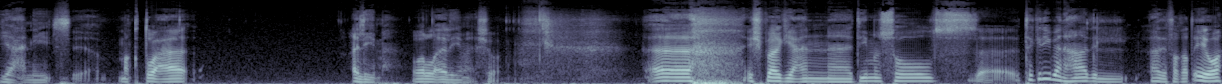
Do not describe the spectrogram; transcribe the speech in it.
يعني مقطوعة أليمة. والله أليمة يا شباب. آه إيش باقي عن ديمون سولز آه تقريبا هذه. هذه فقط. إيوه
